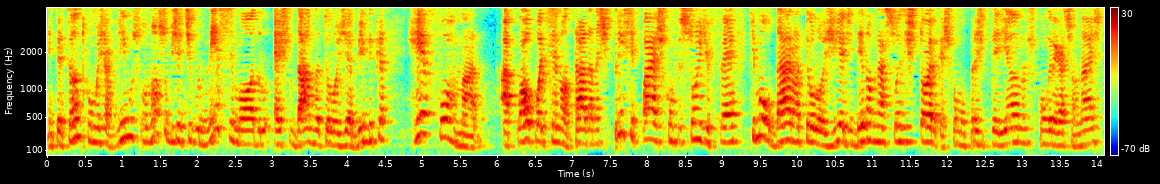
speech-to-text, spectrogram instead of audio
Entretanto, como já vimos, o nosso objetivo nesse módulo é estudarmos a teologia bíblica reformada a qual pode ser notada nas principais confissões de fé que moldaram a teologia de denominações históricas, como presbiterianos, congregacionais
